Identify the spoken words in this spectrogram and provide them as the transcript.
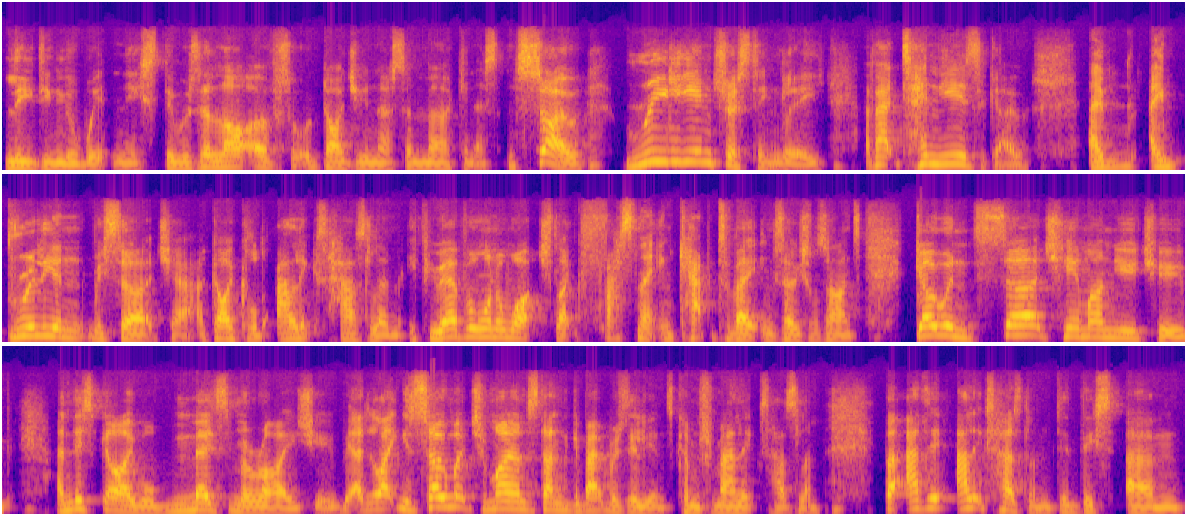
leading the witness. There was a lot of sort of dodginess and murkiness. And so, really interestingly, about 10 years ago, a, a brilliant researcher, a guy called Alex Haslam, if you ever want to watch like fascinating, captivating social science, go and search him on YouTube. And this guy will mesmerize you. Like so much of my understanding about resilience comes from Alex Haslam. But Alex Haslam did this um,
